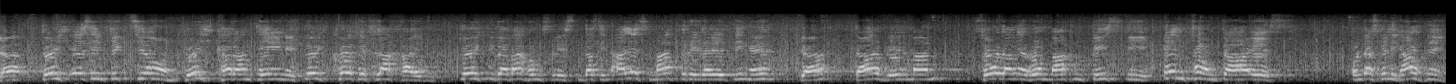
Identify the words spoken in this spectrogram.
ja. Durch Desinfektion, durch Quarantäne, durch Kurve flach durch Überwachungslisten, das sind alles materielle Dinge, ja, da will man so lange rummachen, bis die Impfung da ist. Und das will ich auch nicht.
